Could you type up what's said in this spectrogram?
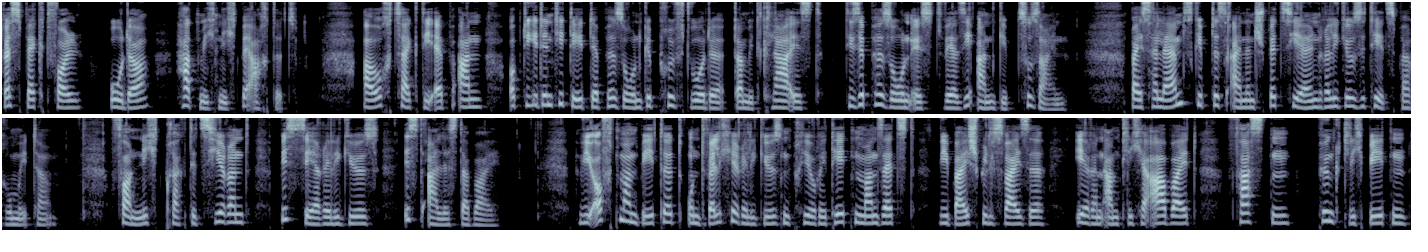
respektvoll oder hat mich nicht beachtet. Auch zeigt die App an, ob die Identität der Person geprüft wurde, damit klar ist, diese Person ist, wer sie angibt zu sein. Bei Salams gibt es einen speziellen Religiositätsbarometer. Von nicht praktizierend bis sehr religiös ist alles dabei. Wie oft man betet und welche religiösen Prioritäten man setzt, wie beispielsweise ehrenamtliche Arbeit, Fasten, pünktlich beten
